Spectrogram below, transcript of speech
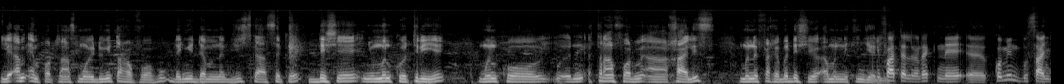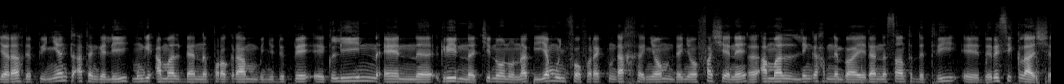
li am importance mooy du ñu taxaw foofu dañuy dem nag jusqu'à ce que déchets ñu mën koo trier mën koo transformer en xaalis mën a fexe ba déchets yoo amal na ci njëriñ. ñu fàttali rek ne commune bu Sandiara depuis ñeent at nga lii mu ngi amal benn programme bu ñu duppee clean and green. Ci noonu nag yemuñ foofu rek ndax ñoom dañoo fas yéene amal li nga xam ne mooy benn centre de tri et de recyclage.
